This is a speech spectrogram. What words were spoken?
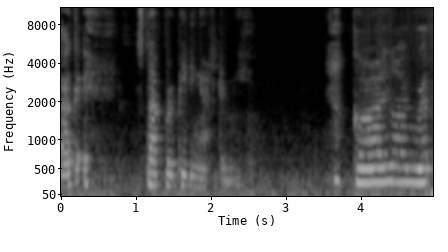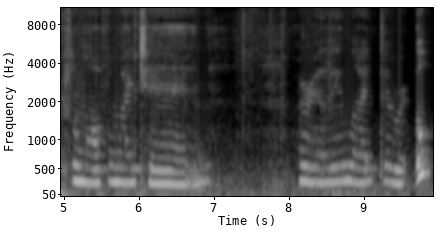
Okay. Stop repeating after me. Guys, I ripped some off of my chin. I really like to rip. Oh,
